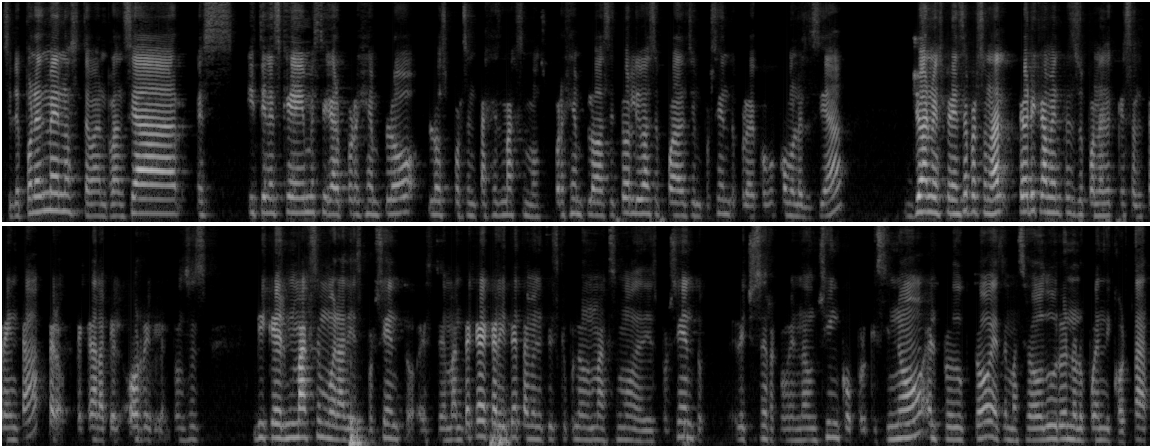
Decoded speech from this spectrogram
Si le pones menos, te va a enranciar. Es, y tienes que investigar, por ejemplo, los porcentajes máximos. Por ejemplo, aceite de oliva se puede al 100%, pero de coco, como les decía, yo en mi experiencia personal, teóricamente se supone que es el 30%, pero te queda la piel horrible. Entonces, vi que el máximo era 10%. Este, manteca de karité también le tienes que poner un máximo de 10%. De hecho, se recomienda un 5%, porque si no, el producto es demasiado duro y no lo pueden ni cortar.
